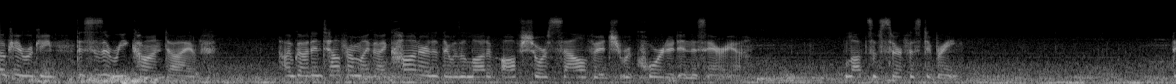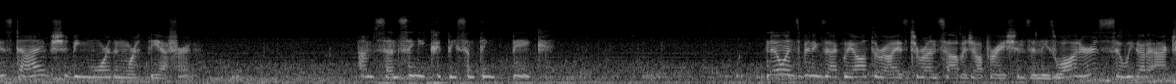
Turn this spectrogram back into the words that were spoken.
Okay, Rookie. This is a recon dive. I've got intel from my guy Connor that there was a lot of offshore salvage recorded in this area. Lots of surface debris. This dive should be more than worth the effort. I'm sensing it could be something big. No one's been exactly authorized to run salvage operations in these waters, so we gotta act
